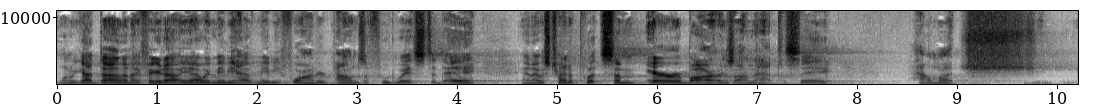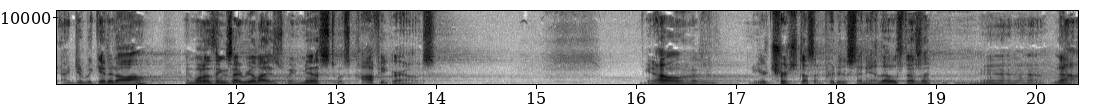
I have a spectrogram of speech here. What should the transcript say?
when we got done and I figured out, yeah, we maybe have maybe 400 pounds of food waste a day, and I was trying to put some error bars on that to say, how much uh, did we get it all? And one of the things I realized we missed was coffee grounds. You know, your church doesn't produce any of those, does it? Yeah, no.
